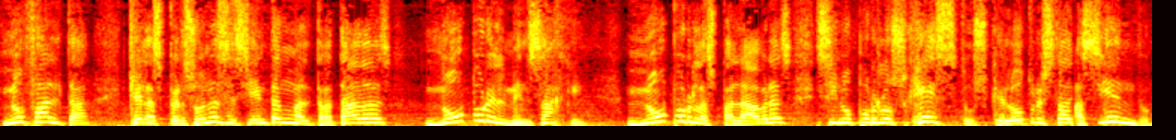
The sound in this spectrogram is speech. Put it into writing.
No falta que las personas se sientan maltratadas no por el mensaje, no por las palabras, sino por los gestos que el otro está haciendo,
